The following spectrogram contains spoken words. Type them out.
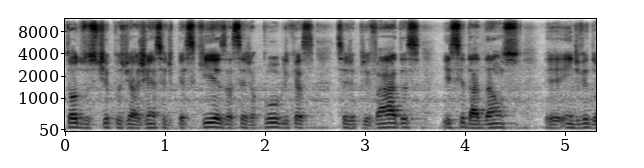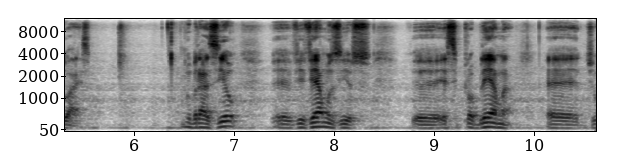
todos os tipos de agências de pesquisa, seja públicas, seja privadas, e cidadãos eh, individuais. No Brasil, eh, vivemos isso, eh, esse problema eh, de,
